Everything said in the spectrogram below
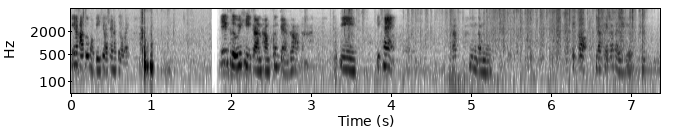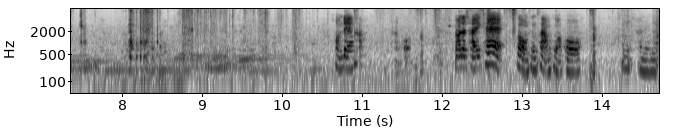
นี่นะคะคือของปีที่เราใช้น้ำเกลือไว้นี่คือวิธีการทำเครื่องแกงลาบนะคะมีพริกแห้งสักหนึ่งกำมือแล้วก็ยาเค็มก็ใส่เยอะหอมแดงค่ะหั่นก่อนเราจะใช้แค่สองถึงสามหัวพอนี่หั่นนี้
